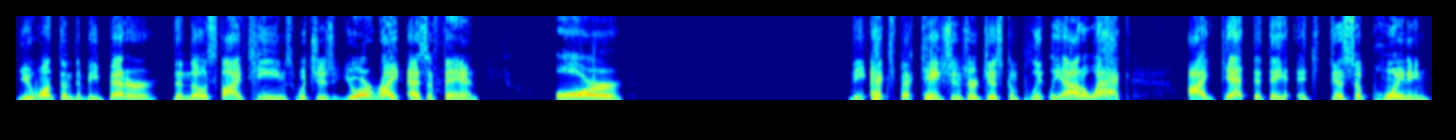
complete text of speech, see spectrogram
you want them to be better than those five teams, which is your right as a fan, or the expectations are just completely out of whack. I get that they it's disappointing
